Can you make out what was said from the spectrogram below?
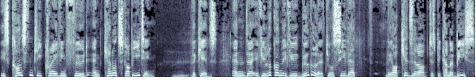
is constantly craving food and cannot stop eating the kids. And uh, if you look on, if you Google it, you'll see that there are kids that have just become obese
